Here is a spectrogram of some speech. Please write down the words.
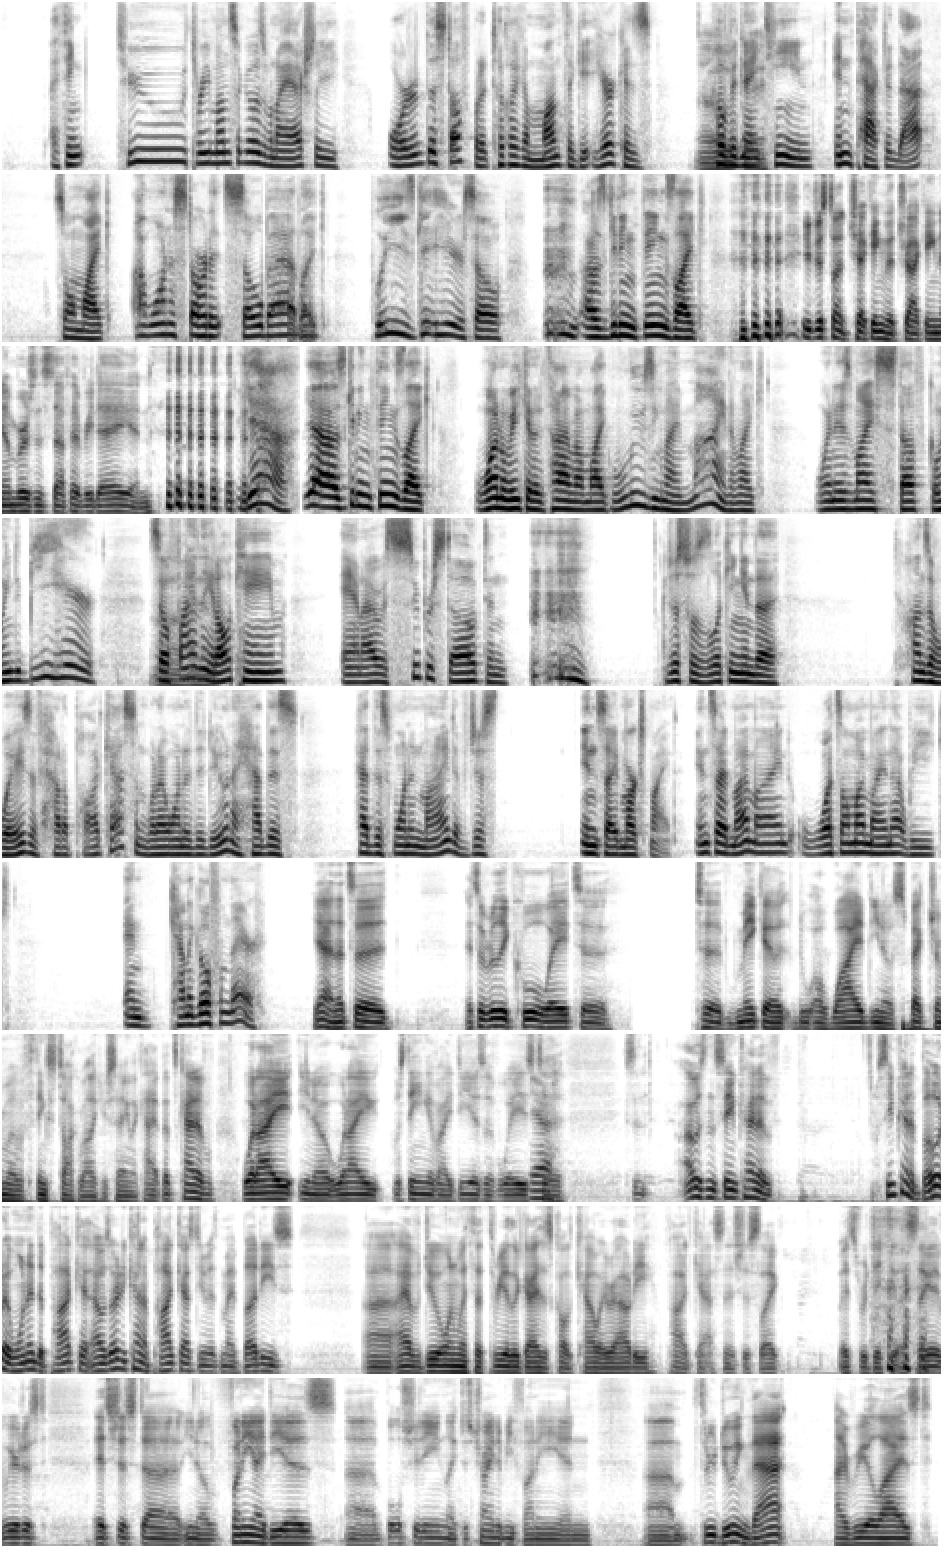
i think two three months ago is when i actually ordered this stuff but it took like a month to get here because Oh, covid-19 impacted that so i'm like i want to start it so bad like please get here so i was getting things like. You're just on checking the tracking numbers and stuff every day, and yeah, yeah. I was getting things like one week at a time. I'm like losing my mind. I'm like, when is my stuff going to be here? So Oh, finally, man. it all came, and I was super stoked, and just was looking into tons of ways of how to podcast and what I wanted to do, and I had this had this one in mind of just inside Mark's mind, inside my mind, what's on my mind that week, and kind of go from there. yeah, that's a it's a really cool way to to make a, a wide you know spectrum of things to talk about like you're saying. Like I, that's kind of what i you know when i was thinking of ideas of ways Yeah. to 'cause i was in the same kind of same kind of boat. I wanted to podcast i was already kind of podcasting with my buddies. Uh, i have a duo one with the three other guys. It's called cowboy rowdy podcast and it's just like it's ridiculous. Like we were just it's just uh, you know funny ideas uh, bullshitting like just trying to be funny. And um, through doing that i realized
